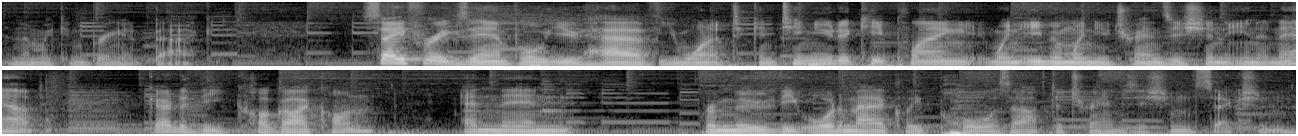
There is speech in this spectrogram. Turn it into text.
And then we can bring it back. Say for example, you have, you want it to continue to keep playing when even when you transition in and out, go to the cog icon and then remove the automatically pause after transition section.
